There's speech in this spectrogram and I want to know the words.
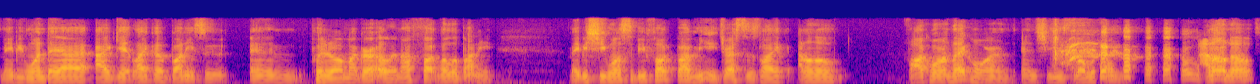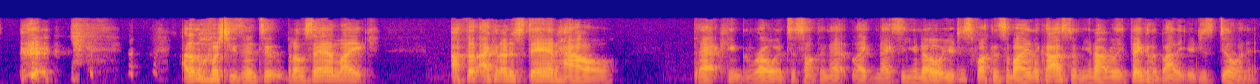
maybe one day I, I get like a bunny suit and put it on my girl, and I fuck Lola Bunny. Maybe she wants to be fucked by me, dressed as like I don't know, Foghorn Leghorn, and she's Lola Bunny. I don't know. I don't know what she's into, but I'm saying like I feel I can understand how that can grow into something that like next thing you know you're just fucking somebody in a costume. You're not really thinking about it. You're just doing it.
